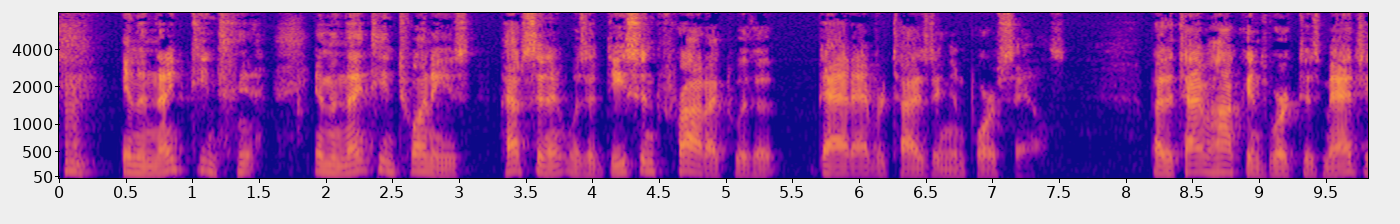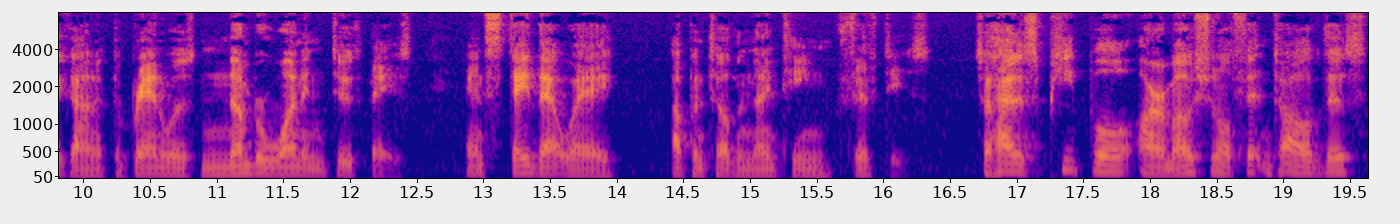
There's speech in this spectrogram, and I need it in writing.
Hmm. In the 19 in the 1920s, Pepsodent was a decent product with a bad advertising and poor sales. By the time Hopkins worked his magic on it, the brand was number 1 in toothpaste and stayed that way up until the 1950s. So, how does people are emotional fit into all of this?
